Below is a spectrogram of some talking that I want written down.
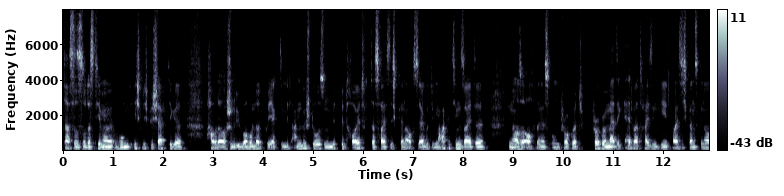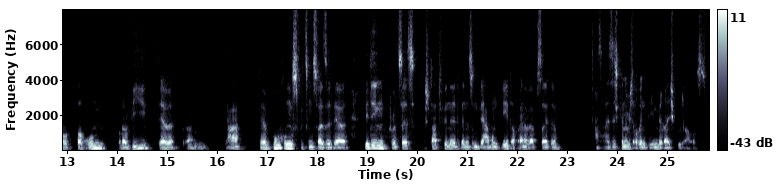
das ist so das Thema, womit ich mich beschäftige. Habe da auch schon über 100 Projekte mit angestoßen und mit betreut. Das heißt, ich kenne auch sehr gut die Marketingseite. Genauso auch, wenn es um Programmatic Advertising geht, weiß ich ganz genau, warum oder wie der, ähm, ja, der Buchungs- bzw. der Bidding-Prozess stattfindet, wenn es um Werbung geht auf einer Webseite. Das heißt, ich kenne mich auch in dem Bereich gut aus.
